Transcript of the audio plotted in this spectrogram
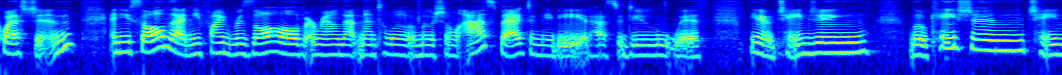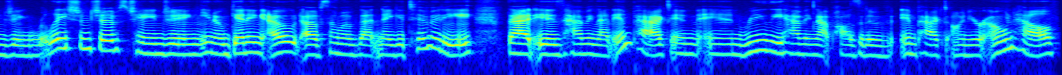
question and you solve that and you find resolve around that mental emotional aspect and maybe it has to do with you know changing location changing relationships changing you know getting out of some of that negativity that is having that impact and and really having that positive impact on your own health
